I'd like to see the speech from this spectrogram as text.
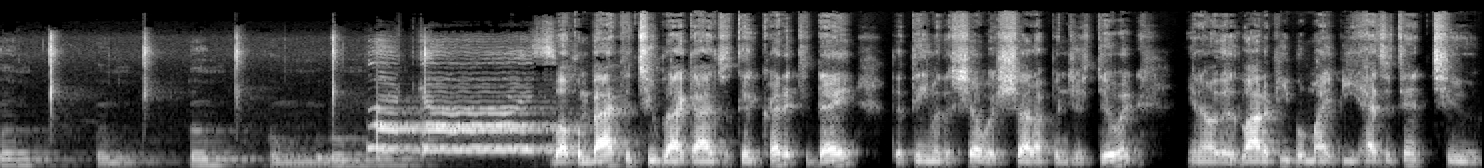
Welcome back to Two Black Guys with Good Credit. Today, the theme of the show is Shut Up and Just Do It. You know, a lot of people might be hesitant to,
